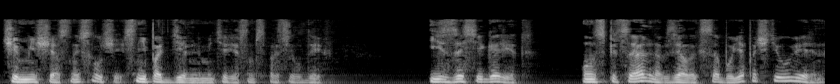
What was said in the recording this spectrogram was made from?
чем несчастный случай? С неподдельным интересом спросил Дэйв. Из-за сигарет. Он специально взял их с собой, я почти уверен.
